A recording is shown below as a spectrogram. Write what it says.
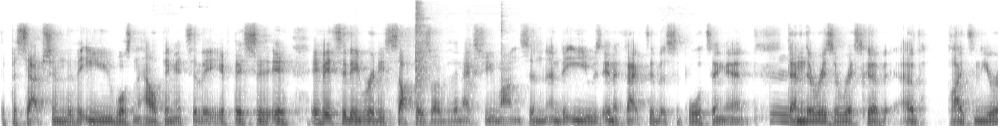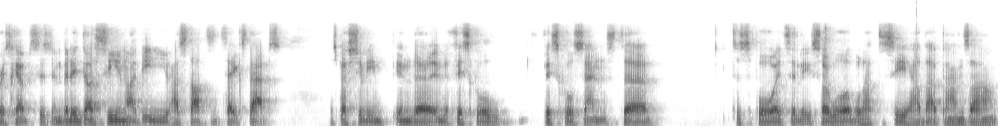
the perception that the EU wasn't helping Italy. If this is, if, if Italy really suffers over the next few months and, and the EU is ineffective at supporting it, mm. then there is a risk of, of heightened Euroscepticism. But it does seem like the EU has started to take steps, especially in the in the fiscal fiscal sense, to to support Italy. So we'll we'll have to see how that pans out.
